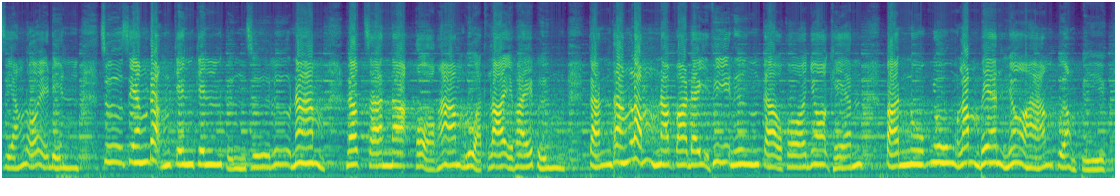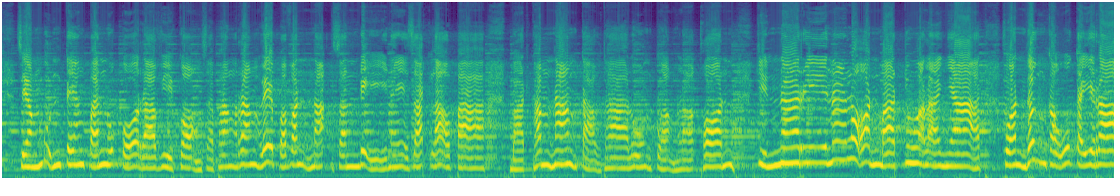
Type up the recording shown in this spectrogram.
เสียงลอยเด่นชื่อเสียงดังเจนเจนขึ้นชื่อลือน้ำลักษณะก็ห้ามลวดลายไผพึง กันทั้งลำนับว่าได้ที่หนึ่งก้าวคอย่อแขน ปานนุกยุงลำแพนย่อหางเปลืองปีก เสียงบุญแตงปันนุกโกราวีกองสะพังรังเล็บวันณะสันเดในสัตว์เล่าป่า บาดคำนางเต่าทาลงกว่างละคร กินนารีนาร้อนบาดยัวละญาติฝนถึงเขาไก่รา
